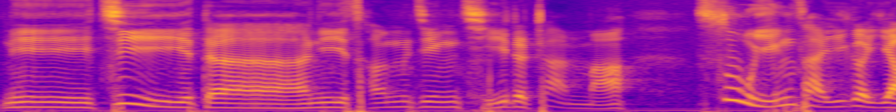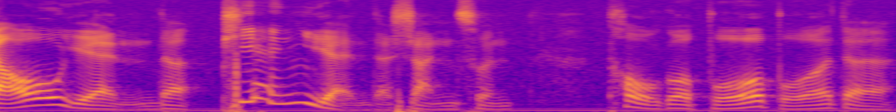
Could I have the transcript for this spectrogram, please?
你记得你曾经骑着战马，宿营在一个遥远的、偏远的山村，透过薄薄的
